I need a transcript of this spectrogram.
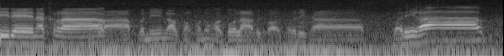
ดีเดย์นะครับ ครับ วันนี้เราสองคนต้องขอตัวลาไปก่อน สวัสดีครับ สวัสดีครับ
